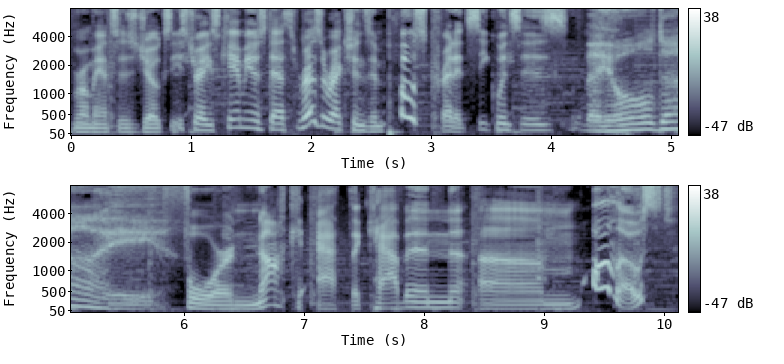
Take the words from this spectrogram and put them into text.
romances, jokes, Easter eggs, cameos, deaths, resurrections, and post credit sequences They all die. for Knock at the Cabin. Um, almost,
